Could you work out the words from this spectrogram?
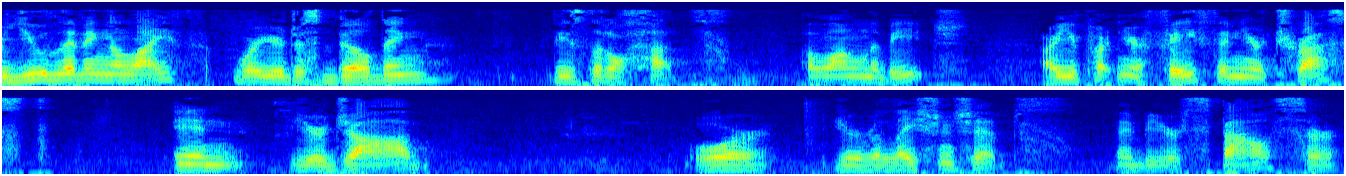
you living a life where you're just building these little huts along the beach? Are you putting your faith and your trust in your job or your relationships, maybe your spouse or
